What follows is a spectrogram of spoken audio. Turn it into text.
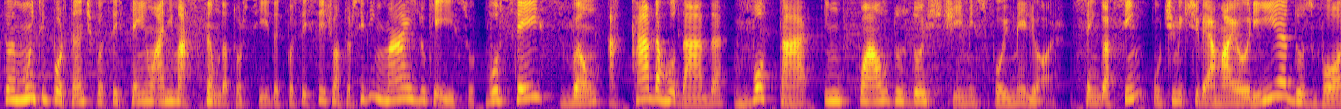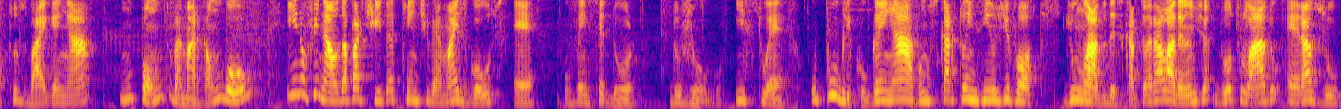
Então é muito importante que vocês tenham a animação da torcida, que vocês sejam a torcida e mais do que isso, vocês vão a cada rodada votar em qual dos dois times foi melhor. Sendo assim, o time que tiver a maioria dos votos vai ganhar um ponto, vai marcar um gol, e no final da partida, quem tiver mais gols é o vencedor do jogo. Isto é, o público ganhava uns cartõezinhos de votos. De um lado desse cartão era laranja, do outro lado era azul.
